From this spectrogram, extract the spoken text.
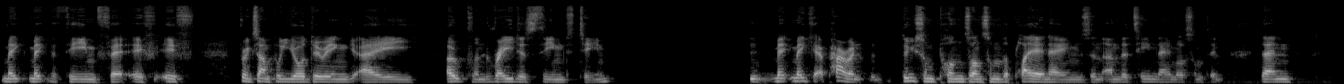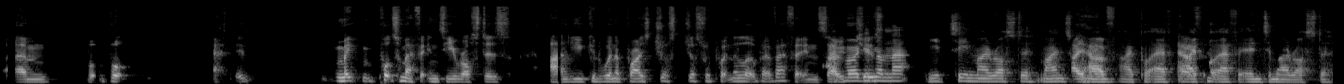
make make the theme fit. If if, for example, you're doing a Oakland Raiders themed team, make make it apparent. Do some puns on some of the player names and, and the team name or something. Then, um, but but it, make put some effort into your rosters, and you could win a prize just just for putting a little bit of effort in. So I've already cheers. done that. You've seen my roster. Mine's. I in. have. I put effort. Have. I put effort into my roster.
